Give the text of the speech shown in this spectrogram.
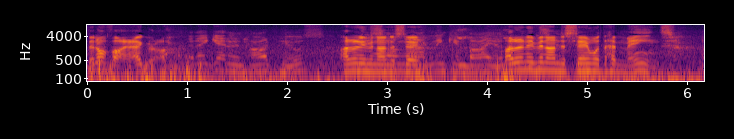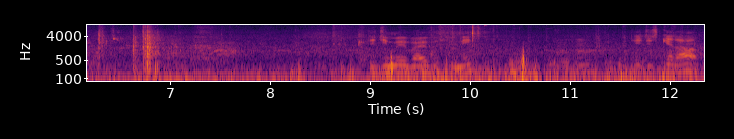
They're not Viagra. Are they They're getting hard pills. I don't New even uh, understand. out, link bio, I don't even understand what that means. Did you move over for me? Mm-hmm. You just get up.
